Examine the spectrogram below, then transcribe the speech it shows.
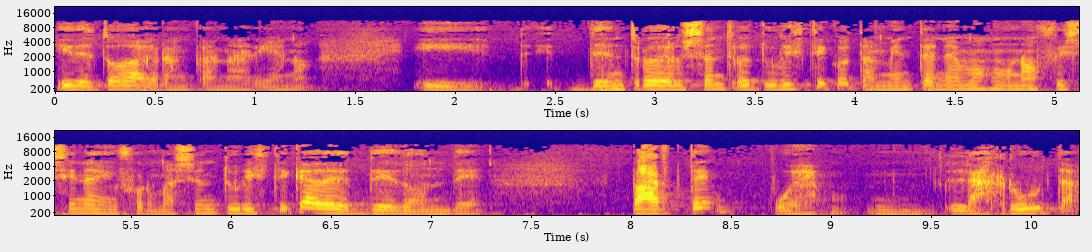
y de toda Gran Canaria, ¿no? Y dentro del centro turístico también tenemos una oficina de información turística desde donde parten pues mm, las rutas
